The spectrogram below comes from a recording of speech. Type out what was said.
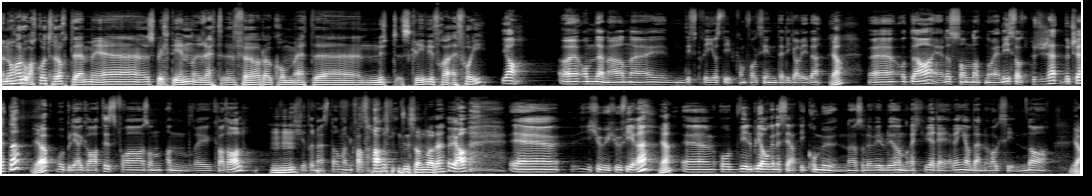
Nå har du akkurat hørt det vi spilte inn rett før det kom et uh, nytt skriv fra FHI. Ja, om denne eh, difteri- og stivkrampvaksinen til de gravide. Ja. Eh, og da er det sånn at nå er det i statsbudsjettet, Ja. og blir gratis fra sånn andre kvartal. Mhm. Ikke trimester, men kvartal. Sånn var det. ja. Eh, i 2024. Ja. Eh, og vil bli organisert i kommunene, så det vil bli sånn rekvirering av denne vaksinen. da. Ja.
